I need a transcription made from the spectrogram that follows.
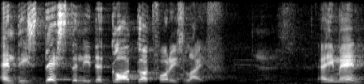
and his destiny that God got for his life. Amen.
